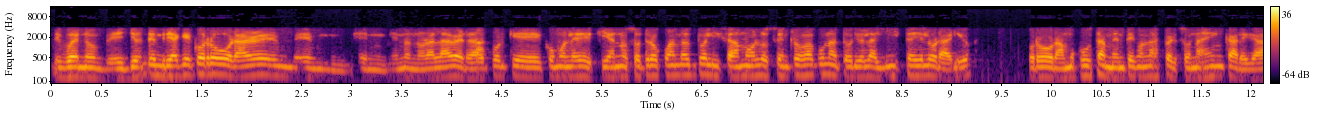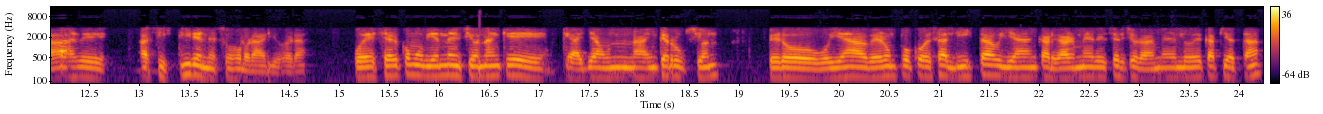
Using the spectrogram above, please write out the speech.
bueno, eh, yo tendría que corroborar en, en, honor a la verdad, porque como les decía, nosotros cuando actualizamos los centros vacunatorios, la lista y el horario, corroboramos justamente con las personas encargadas de asistir en esos horarios, ¿verdad? Puede ser, como bien mencionan, que, haya una interrupción, pero voy a ver un poco esa lista, voy a encargarme de cerciorarme de lo de Capiatá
